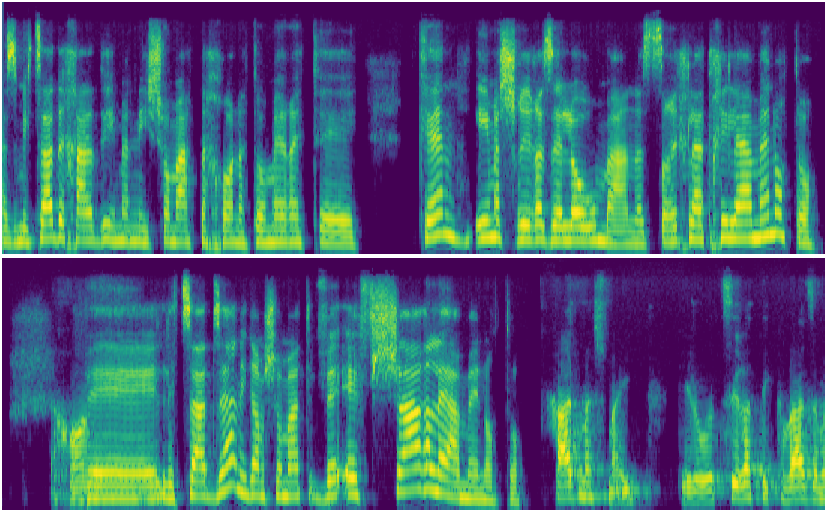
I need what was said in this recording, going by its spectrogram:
אז מצד אחד, אם אני שומעת נכון, את אומרת, אה, כן, אם השריר הזה לא אומן, אז צריך להתחיל לאמן אותו. נכון. ולצד זה אני גם שומעת, ואפשר לאמן אותו. חד משמעית. כאילו, ציר התקווה זה מה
